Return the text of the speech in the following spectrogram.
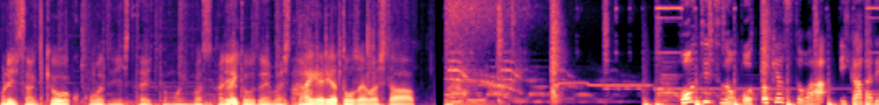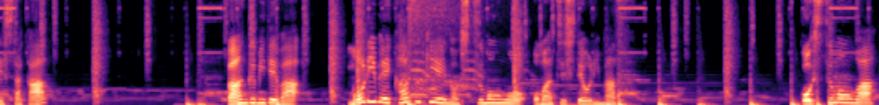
森内さん、今日はここまでにしたいと思います。ありがとうございました。はい、はい、ありがとうございました。本日のポッドキャストはいかがでしたか？番組では森部和樹への質問をお待ちしております。ご質問は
